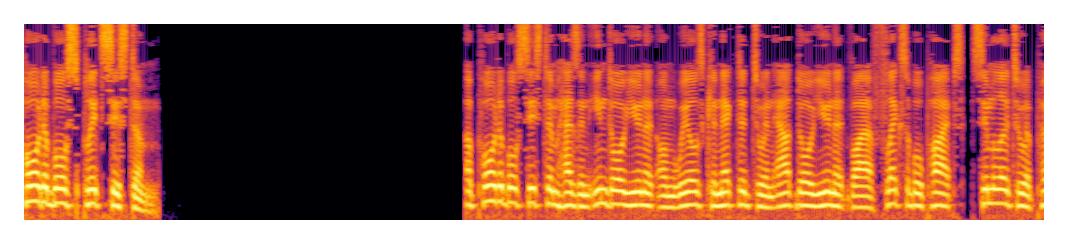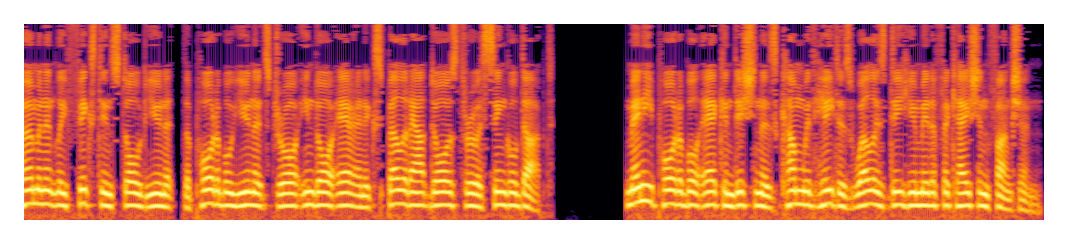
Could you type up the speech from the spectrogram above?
Portable split system A portable system has an indoor unit on wheels connected to an outdoor unit via flexible pipes, similar to a permanently fixed installed unit. The portable units draw indoor air and expel it outdoors through a single duct. Many portable air conditioners come with heat as well as dehumidification function.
